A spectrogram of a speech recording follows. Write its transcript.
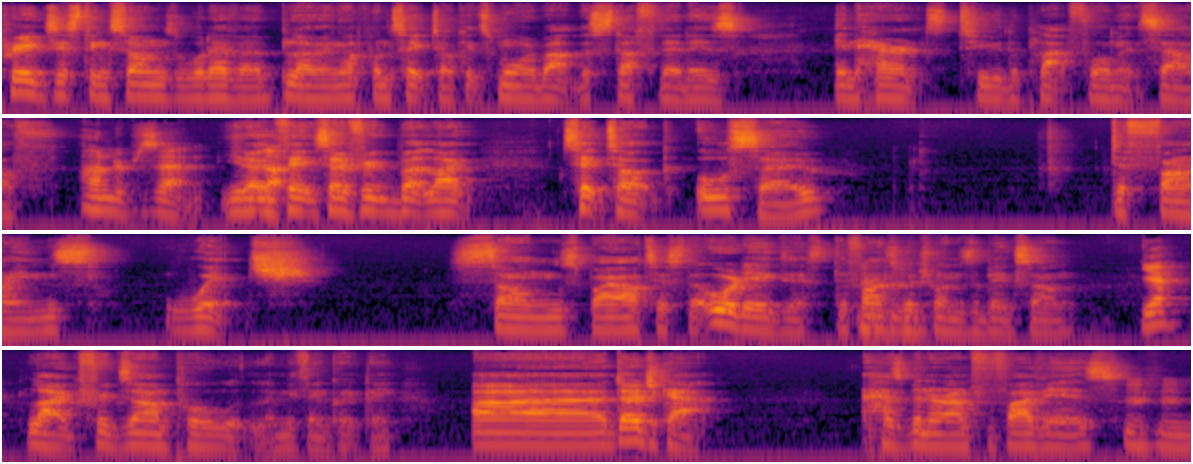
pre-existing songs or whatever blowing up on TikTok. It's more about the stuff that is inherent to the platform itself. Hundred percent. You don't think so? For but like TikTok also defines which songs by artists that already exist defines Mhm. which one's a big song. Yeah. Like for example, let me think quickly. Uh, Doja Cat has been around for five years hmm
